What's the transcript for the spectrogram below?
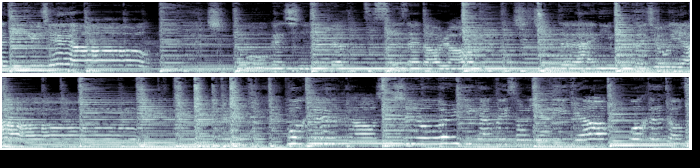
在地狱煎熬？是不甘心的自私在叨扰，还是真的爱你无可救药？我很好，只是偶尔遗憾会从眼里掉。我很好，怎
